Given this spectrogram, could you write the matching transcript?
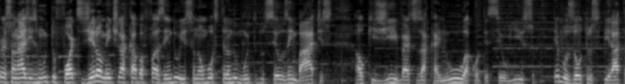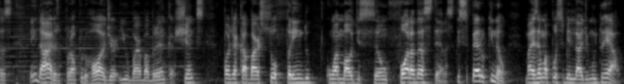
personagens muito fortes, geralmente ele acaba fazendo isso, não mostrando muito dos seus embates. Aokiji versus Akainu, aconteceu isso. Temos outros piratas lendários, o próprio Roger e o Barba Branca. Shanks pode acabar sofrendo com a maldição fora das telas. Espero que não, mas é uma possibilidade muito real.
